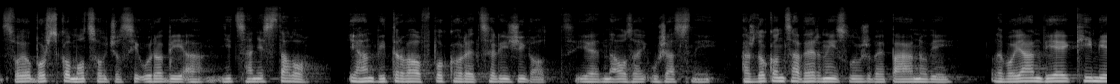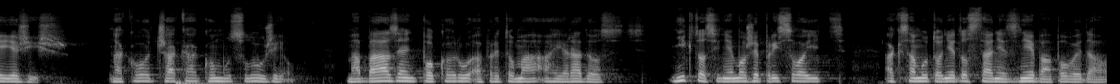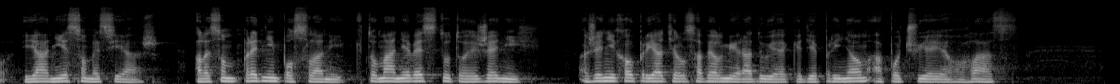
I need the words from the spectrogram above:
svojou božskou mocou čo si urobí a nič sa nestalo. Jan vytrval v pokore celý život. Je naozaj úžasný. Až dokonca verný službe pánovi. Lebo Jan vie, kým je Ježiš. Na koho čaká, komu slúžil. Má bázeň, pokoru a preto má aj radosť. Nikto si nemôže prisvojiť, ak sa mu to nedostane z neba, povedal. Ja nie som Mesiáš ale som pred ním poslaný. Kto má nevestu, to je ženich. A ženichov priateľ sa veľmi raduje, keď je pri ňom a počuje jeho hlas.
